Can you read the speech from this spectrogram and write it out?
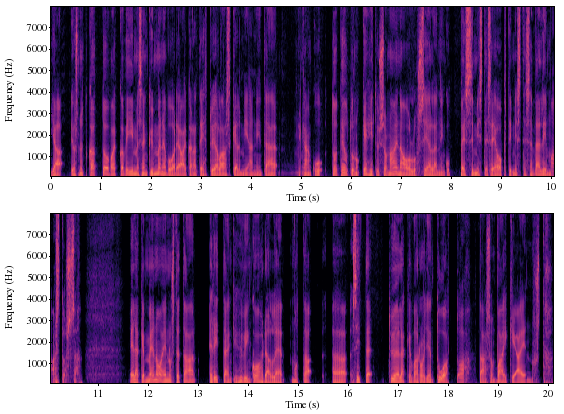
Ja jos nyt katsoo vaikka viimeisen kymmenen vuoden aikana tehtyjä laskelmia, niin tämä ikään kuin toteutunut kehitys on aina ollut siellä niin kuin pessimistisen ja optimistisen välimaastossa. Eläkemeno ennustetaan erittäinkin hyvin kohdalleen, mutta äh, sitten työeläkevarojen tuottoa taas on vaikea ennustaa.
